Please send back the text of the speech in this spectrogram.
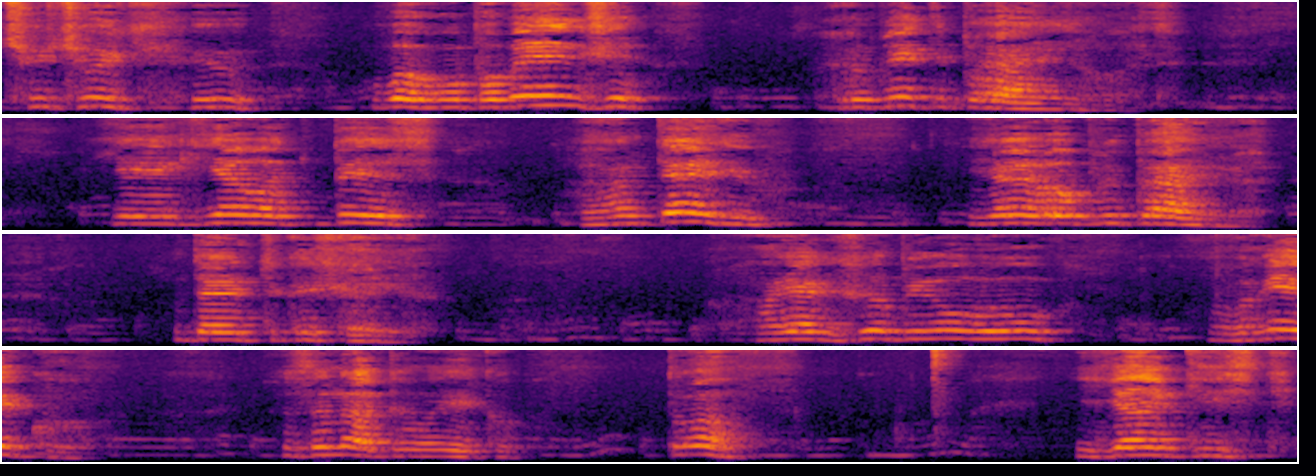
чуть-чуть е, вагу поменше, робити правильно. Як я от без гантелів, я роблю правильно. Даю таке шарю. А якщо беру велику, занадто велику, то якість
